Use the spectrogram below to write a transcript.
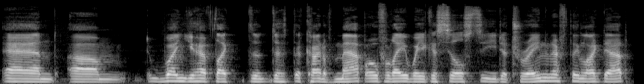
And um, when you have like the, the, the kind of map overlay where you can still see the terrain and everything like that,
